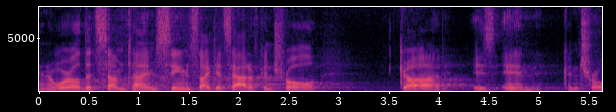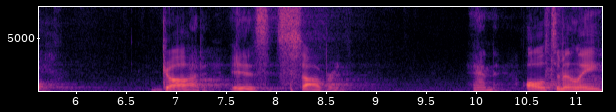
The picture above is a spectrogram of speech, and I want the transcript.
in a world that sometimes seems like it's out of control, God is in control. God is sovereign. And ultimately,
